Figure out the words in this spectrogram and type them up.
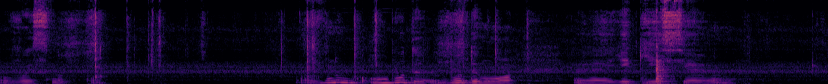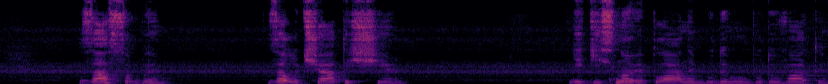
Висновку. Ну, буде, будемо якісь е, засоби залучати ще, якісь нові плани будемо будувати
